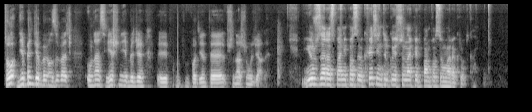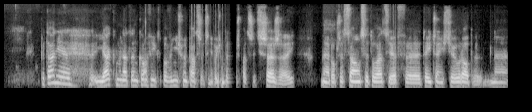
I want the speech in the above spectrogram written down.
to nie będzie obowiązywać u nas, jeśli nie będzie y, podjęte przy naszym udziale. Już zaraz pani poseł Kwiecień, tylko jeszcze najpierw pan poseł Marek Rutka. Pytanie, jak my na ten konflikt powinniśmy patrzeć? Czy nie powinniśmy też patrzeć szerzej e, poprzez całą sytuację w e, tej części Europy? E,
